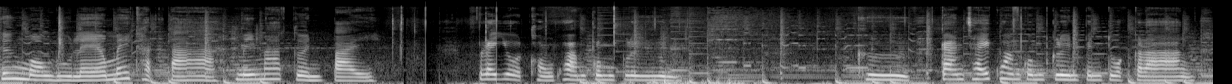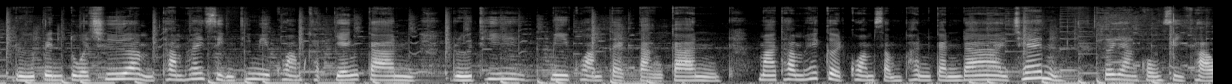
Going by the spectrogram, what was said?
ซึ่งมองดูแล้วไม่ขัดตาไม่มากเกินไป ประโยชน์ของความกลมกลืน คือการใช้ความกลมกลืนเป็นตัวกลาง หรือเป็นตัวเชื่อมทำให้สิ่งที่มีความขัดแย้งกัน หรือที่มีความแตกต่างกัน มาทำให้เกิดความสัมพันธ์กันได้ เช่นตัวอย่างของสีขาว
